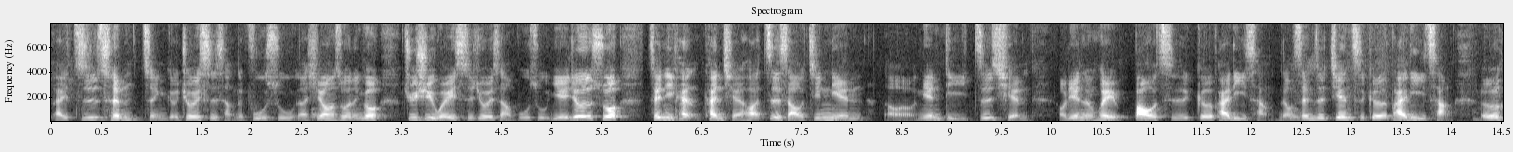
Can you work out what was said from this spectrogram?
来支撑整个就业市场的复苏。那希望说能够继续维持就业市场复苏。也就是说，整体看看起来的话，至少今年呃年底之前，哦联准会保持鸽派立场，甚至坚持鸽派立场，而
